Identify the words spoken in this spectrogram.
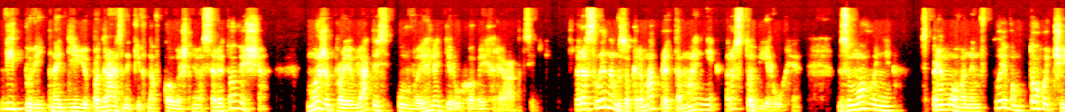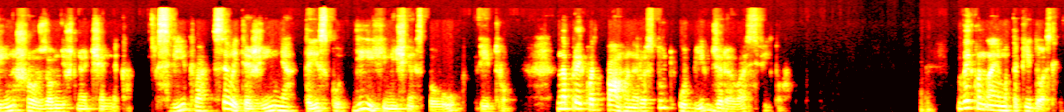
Відповідь на дію подразників навколишнього середовища може проявлятись у вигляді рухових реакцій. Рослинам, зокрема, притаманні ростові рухи, зумовлені спрямованим впливом того чи іншого зовнішнього чинника світла, сили тяжіння, тиску, дії хімічних сполук, вітру. Наприклад, пагони ростуть у бік джерела світла. Виконаємо такий дослід.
